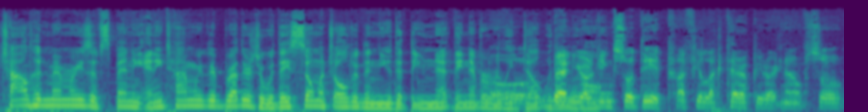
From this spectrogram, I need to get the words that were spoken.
childhood memories of spending any time with your brothers, or were they so much older than you that they ne- they never really Oh, dealt with Ben, you you're at all? getting so deep. I feel like therapy right now. So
